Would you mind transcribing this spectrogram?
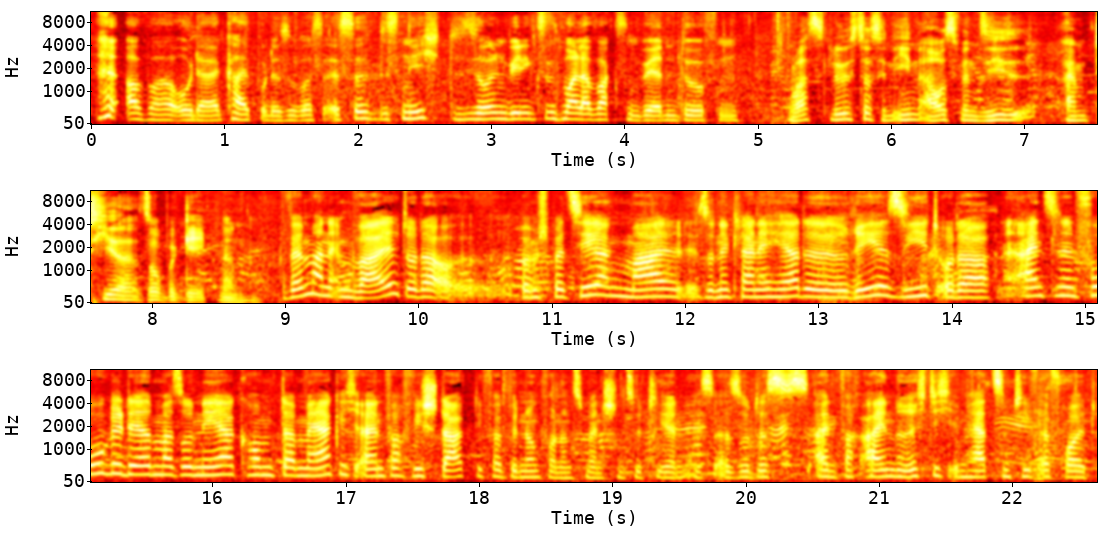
aber oder Kalb oder sowas esse, das nicht. Sie sollen wenigstens mal erwachsen werden dürfen. Was löst das in Ihnen aus, wenn Sie einem Tier so begegnen? Wenn man im Wald oder beim Spaziergang mal so eine kleine Herde Rehe sieht oder einen einzelnen Vogel, der mal so näher kommt, da merke ich einfach, wie stark die Verbindung von uns Menschen zu Tieren ist. Also das ist einfach einen richtig im Herzen tief erfreut.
